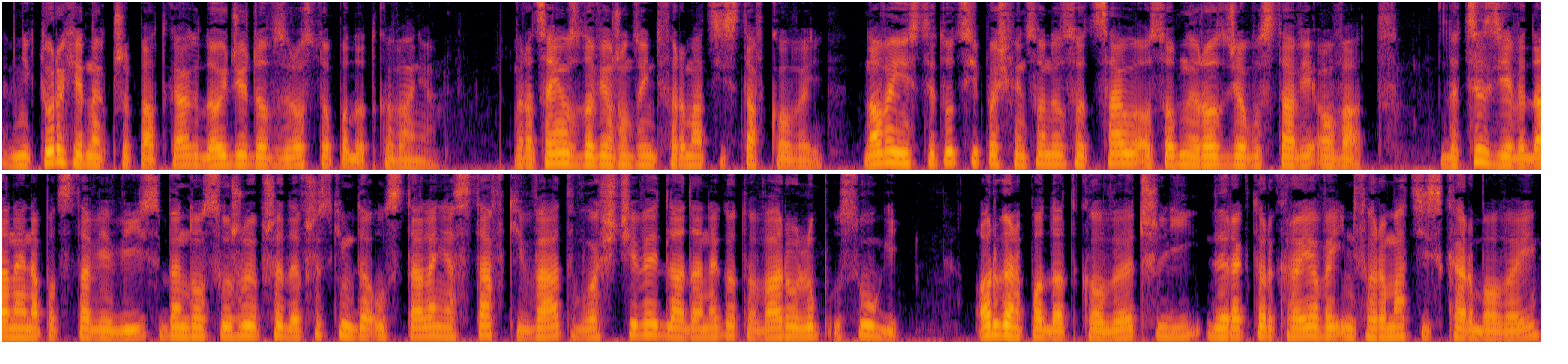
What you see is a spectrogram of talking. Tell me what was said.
W niektórych jednak przypadkach dojdzie do wzrostu opodatkowania. Wracając do wiążącej informacji stawkowej, nowej instytucji poświęcony został cały osobny rozdział w ustawie o VAT. Decyzje wydane na podstawie WIS będą służyły przede wszystkim do ustalenia stawki VAT właściwej dla danego towaru lub usługi. Organ podatkowy, czyli dyrektor Krajowej Informacji Skarbowej,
